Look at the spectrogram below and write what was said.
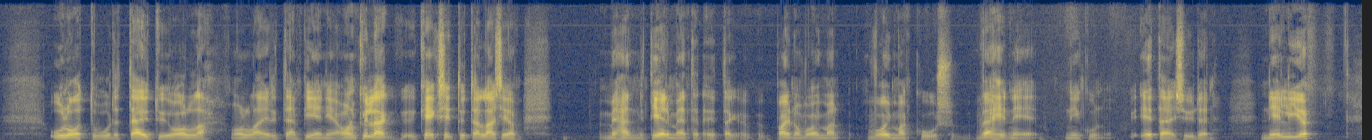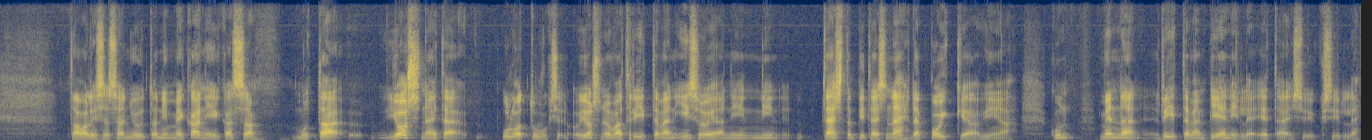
ulottuvuudet täytyy olla, olla erittäin pieniä. On kyllä keksitty tällaisia, mehän tiedämme, että, että painovoiman voimakkuus vähenee niin kuin etäisyyden neljö tavallisessa Newtonin mekaniikassa, mutta jos näitä ulottuvuuksia, jos ne ovat riittävän isoja, niin, niin tästä pitäisi nähdä poikkeavia, kun mennään riittävän pienille etäisyyksille.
